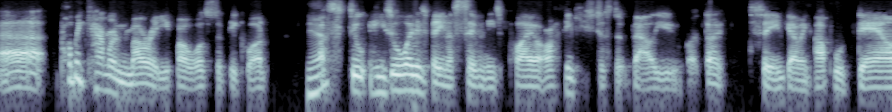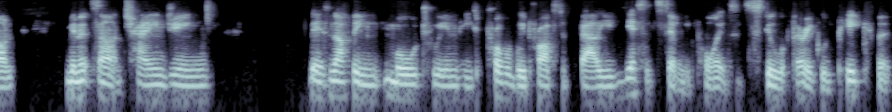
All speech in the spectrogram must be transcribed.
Uh, probably Cameron Murray if I was to pick one. Yeah, I still he's always been a '70s player. I think he's just at value. I don't see him going up or down. Minutes aren't changing. There's nothing more to him. He's probably priced at value. Yes, it's 70 points. It's still a very good pick, but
